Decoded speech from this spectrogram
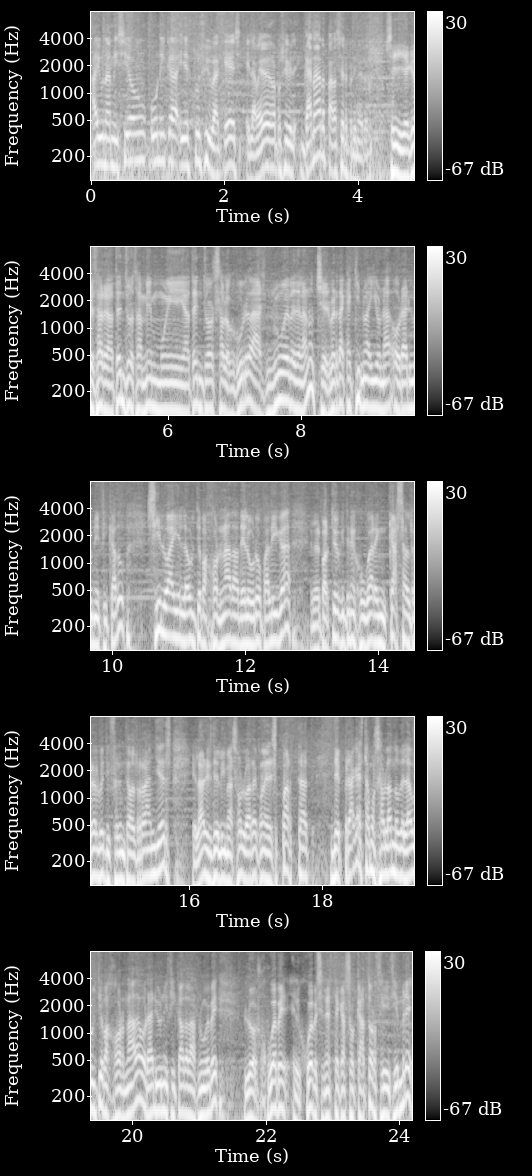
Hay una misión única y exclusiva que es, en la medida de lo posible, ganar para ser primeros. Sí, hay que estar atentos también, muy atentos a lo que ocurre a las 9 de la noche. Es verdad que aquí no hay un horario unificado, sí lo hay en la última jornada de la Europa Liga, en el partido que tiene que jugar en casa el Real Betis frente al Rangers, el Ares de Limassol lo hará con el Spartak de Praga. Estamos hablando de la última jornada, horario unificado a las 9, los jueves, el jueves en este caso 14 de diciembre.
